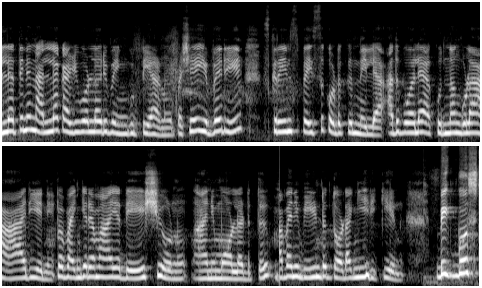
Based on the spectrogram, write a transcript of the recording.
എല്ലാത്തിനും നല്ല കഴിവുള്ള ഒരു പെൺകുട്ടിയാണ്. പക്ഷേ ഇവർ സ്ക്രീൻ സ്പേസ് കൊടുക്കുന്നില്ല. അതുപോലെ കുന്നംകുളം ആര്യന് ഇപ്പം ഭയങ്കരമായ ദേഷ്യമാണ് ആനിമോളടുത്ത്. അവന് വീണ്ടും തുടങ്ങിയിരിക്കുകയാണ് ബിഗ് ബോസ്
